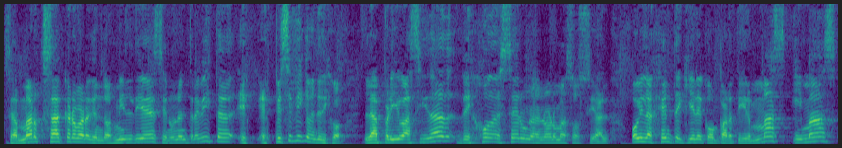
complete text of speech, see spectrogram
O sea, Mark Zuckerberg en 2010 en una entrevista es- específicamente dijo, la privacidad dejó de ser una norma social. Hoy la gente quiere compartir más y más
